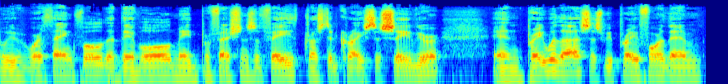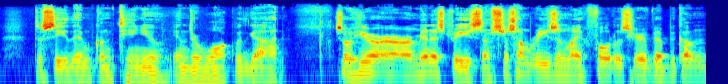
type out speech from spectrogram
we we're thankful that they've all made professions of faith, trusted Christ as Savior, and pray with us as we pray for them to see them continue in their walk with God. So here are our ministries. For some reason, my photos here have become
